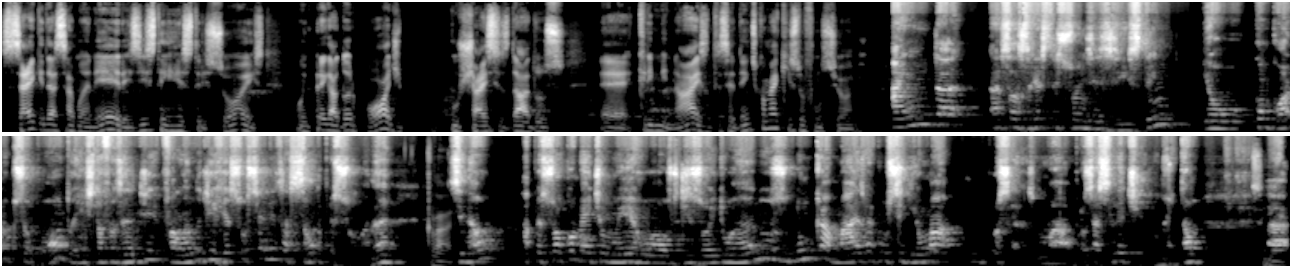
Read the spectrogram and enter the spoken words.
Segue dessa maneira? Existem restrições? O empregador pode puxar esses dados é, criminais, antecedentes? Como é que isso funciona? Ainda essas restrições existem. Eu concordo com o seu ponto. A gente está falando de ressocialização da pessoa, né? Claro. Senão, a pessoa comete um erro aos 18 anos, nunca mais vai conseguir uma, um processo, uma, um processo seletivo. Né? Então, uh,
